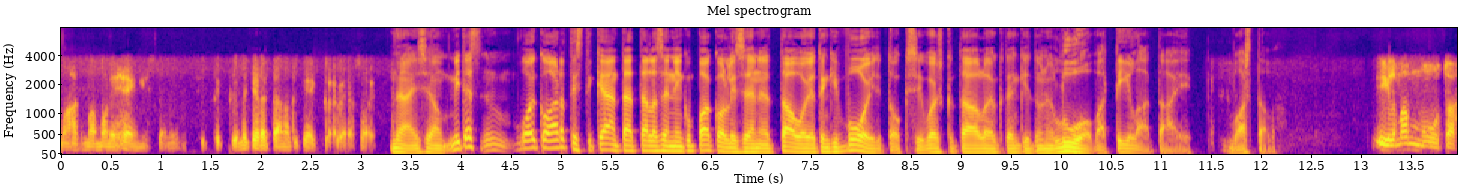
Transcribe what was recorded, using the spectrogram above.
mahdollisimman moni hengissä, niin sitten kyllä me kerätään noita keikkoja vielä soittaa. Näin se on. Mites, voiko artisti kääntää tällaisen niin kuin pakollisen tauon jotenkin voitoksi? Voisiko tämä olla jotenkin luova tila tai vastaava? Ilman muuta.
